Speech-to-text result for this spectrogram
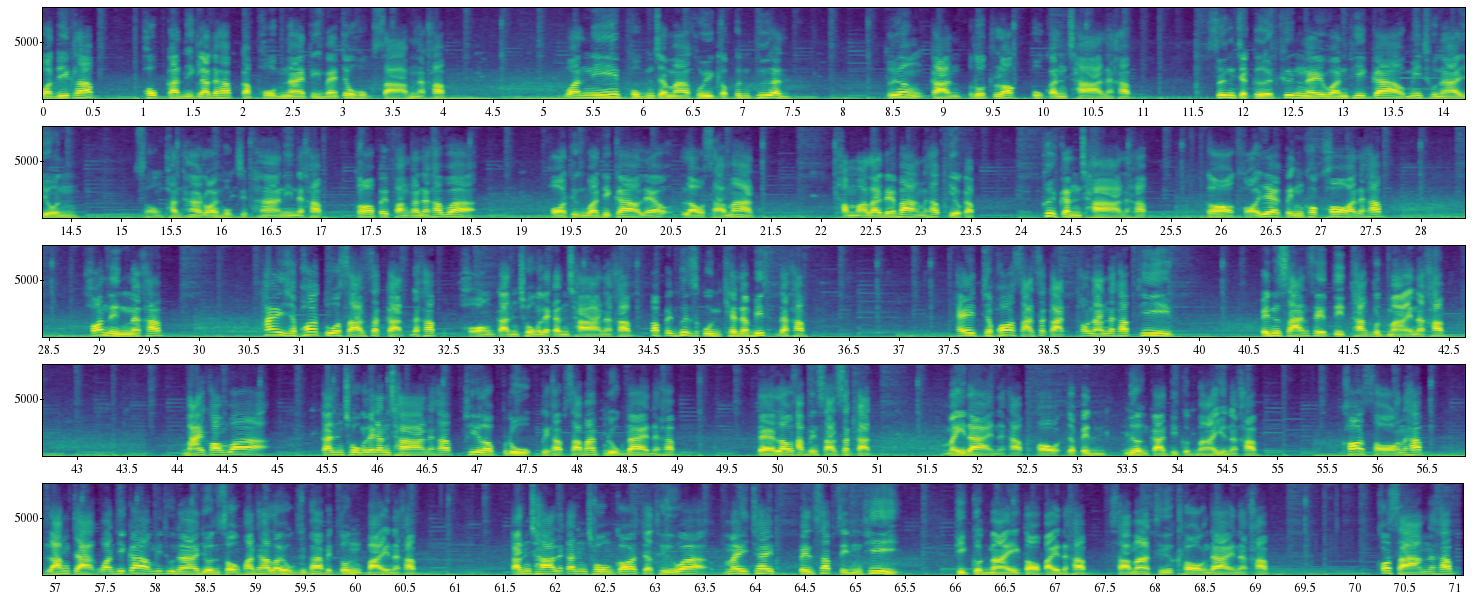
สวัสดีครับ พบกันอีกแล้วนะครับ กับผมนายติ่งแม่เจ้า 63 นะครับ วันนี้ผมจะมาคุยกับเพื่อนๆ เรื่องการปลดล็อกปลูกกัญชานะครับ ซึ่งจะเกิดขึ้นในวันที่ 9 มิถุนายน 2565 นี้นะครับ ก็ไปฟังกันนะครับว่า พอถึงวันที่ 9 แล้วเราสามารถทำอะไรได้บ้างนะครับ เกี่ยวกับพืชกัญชานะครับ ก็ขอแยกเป็นข้อๆนะครับข้อหนึ่งนะครับ ให้เฉพาะตัวสารสกัดนะครับของกัญชงและกัญชานะครับ ก็เป็นพืชสกุลแคนาบิสนะครับ ให้เฉพาะสารสกัดเท่านั้นนะครับที่เป็นสารเสพติดทางกฎหมายนะครับ หมายความว่ากัญชงและกัญชานะครับที่เราปลูกนะครับสามารถปลูกได้นะครับ แต่เราทำเป็นสารสกัดไม่ได้นะครับ เพราะจะเป็นเรื่องการผิดกฎหมายอยู่นะครับ ข้อ2นะครับ หลังจากวันที่ 9 มิถุนายน 2565 เป็นต้นไปนะครับ กัญชาและกัญชงก็จะถือว่าไม่ใช่เป็นทรัพย์สินที่ผิดกฎหมายอีกต่อไปนะครับ สามารถถือครองได้นะครับ ข้อ 3 นะครับ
